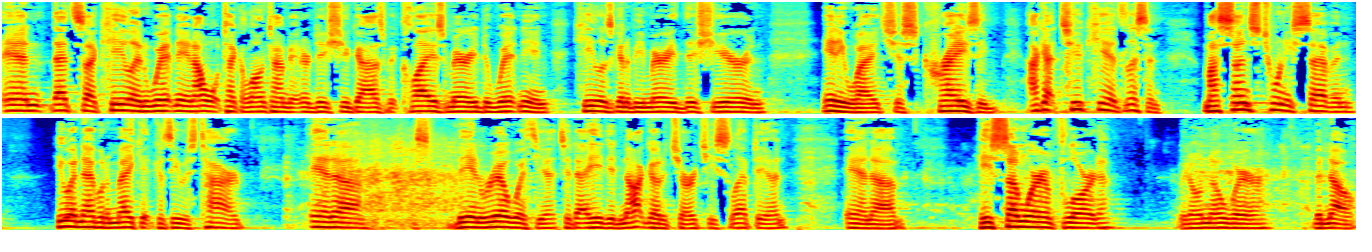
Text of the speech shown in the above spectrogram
and that's uh, Keela and Whitney. And I won't take a long time to introduce you guys, but Clay's married to Whitney, and Keela's going to be married this year. And anyway, it's just crazy. I got two kids. Listen, my son's 27. He wasn't able to make it because he was tired. And uh, being real with you, today he did not go to church. He slept in. And uh, he's somewhere in Florida. We don't know where, but no.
